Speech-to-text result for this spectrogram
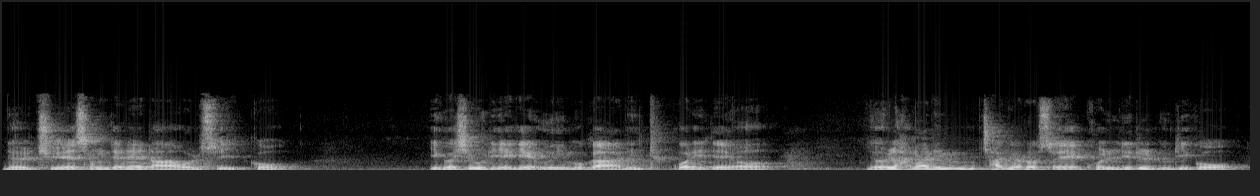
늘 주의 성전에 나올 수 있고 이것이 우리에게 의무가 아닌 특권이 되어 늘 하나님 자녀로서의 권리를 누리고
